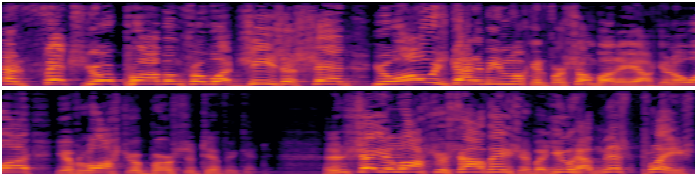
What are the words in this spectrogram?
and fix your problem from what Jesus said. You always got to be looking for somebody else. You know why? You've lost your birth certificate. I didn't say you lost your salvation, but you have misplaced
